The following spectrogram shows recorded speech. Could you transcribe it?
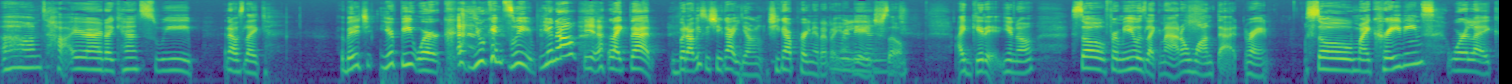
"Oh, I'm tired. I can't sweep," and I was like, "Bitch, your feet work. You can sweep. You know? Yeah. like that." But obviously, she got young. She got pregnant at a young Really age, young so. I get it. You know. So for me, it was like, nah, I don't want that, right? So my cravings were like,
